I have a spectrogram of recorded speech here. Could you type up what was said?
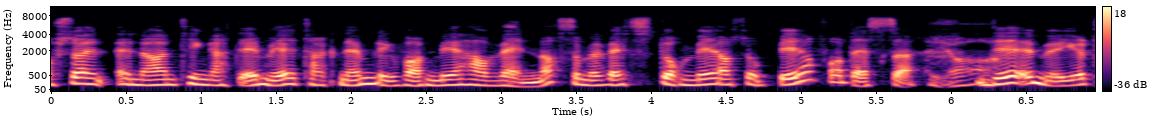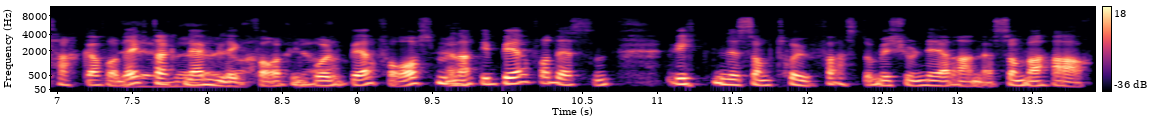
Og så en, en annen ting at vi er takknemlige for at vi har venner som vi vet står med oss og ber for disse. Ja. Det er mye å takke for. Jeg er takknemlig for. At de både ber for oss, men at de ber for disse vitnene som trufaste og misjonerende som vi har.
